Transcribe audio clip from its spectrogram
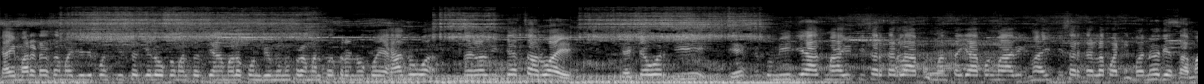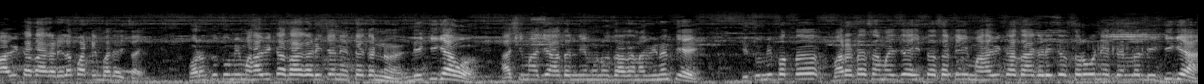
काही मराठा समाजाचे पंचवीस टक्के लोक म्हणतात की आम्हाला कुणबी म्हणून प्रमाणपत्र नको आहे. हा जो सगळा विचार चालू आहे त्याच्यावरती एक तुम्ही जे आज महायुती सरकारला आपण म्हणता की आपण महावि महायुती सरकारला पाठिंबा न देता महाविकास आघाडीला पाठिंबा द्यायचा आहे. परंतु तुम्ही महाविकास आघाडीच्या नेत्याकडनं लेखी घ्यावं अशी माझी आदरणीय मनोजदादांना विनंती आहे की तुम्ही फक्त मराठा समाजाच्या हितासाठी महाविकास आघाडीच्या सर्व नेत्यांना लेखी घ्या.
